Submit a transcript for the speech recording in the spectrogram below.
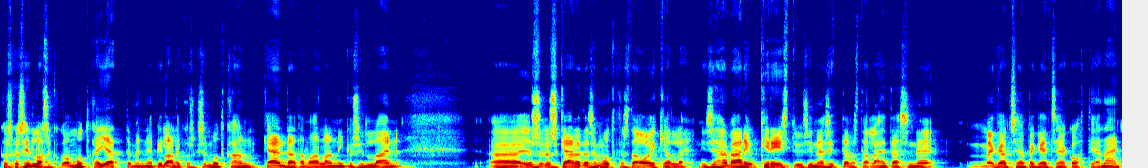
koska silloin se koko mutkan jättö menee pilalle, koska se mutkahan kääntää tavallaan niin kuin sillain, ää, jos, jos käännetään se mutkasta oikealle, niin sehän vähän niin kuin kiristyy sinne ja sitten vasta lähdetään sinne Mäkötsiä ja Peketsiä kohti ja näin.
